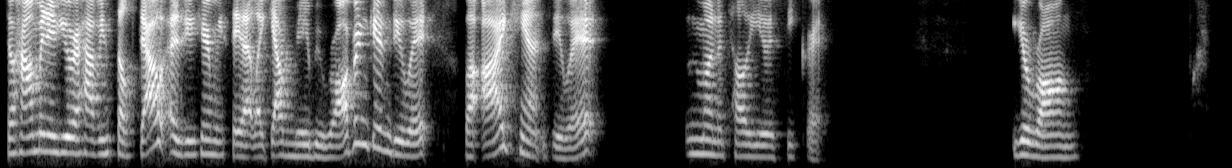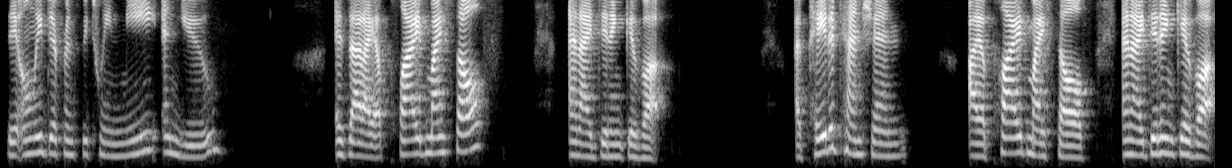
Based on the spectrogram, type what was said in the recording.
So how many of you are having self-doubt as you hear me say that? Like, yeah, maybe Robin can do it, but I can't do it. I'm to tell you a secret. You're wrong. The only difference between me and you is that I applied myself and I didn't give up. I paid attention I applied myself and I didn't give up.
